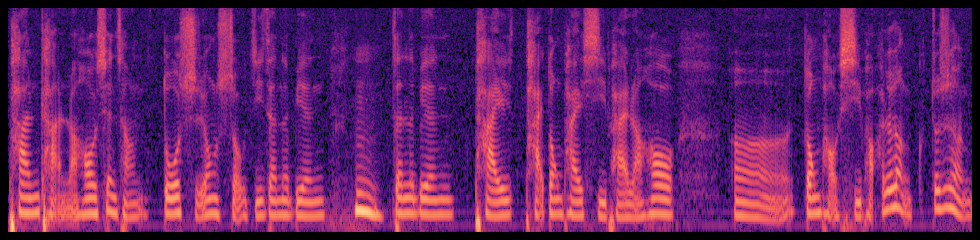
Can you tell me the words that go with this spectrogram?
攀谈，然后现场多使用手机在那边，嗯，在那边拍拍东拍西拍，然后呃东跑西跑，他就很就是很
